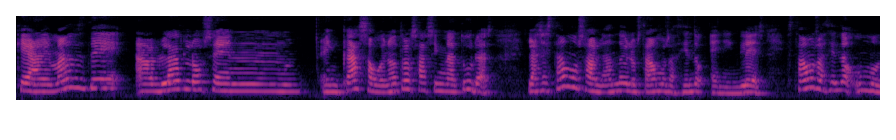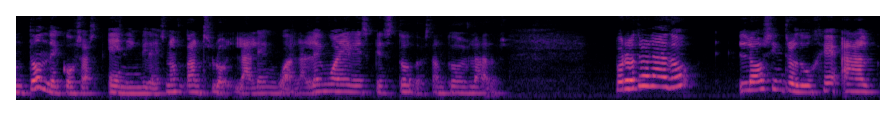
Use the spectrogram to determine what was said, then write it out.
que además de hablarlos en, en, casa o en otras asignaturas, las estábamos hablando y lo estábamos haciendo en inglés. Estábamos haciendo un montón de cosas en inglés, no tan solo la lengua. La lengua es que es todo, está en todos lados. Por otro lado, los introduje al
